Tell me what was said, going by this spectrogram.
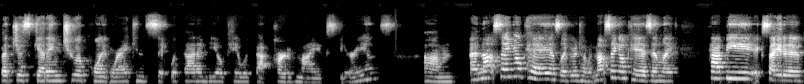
But just getting to a point where I can sit with that and be okay with that part of my experience. Um, and not saying okay as like we're talking about, not saying okay as in like happy, excited,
